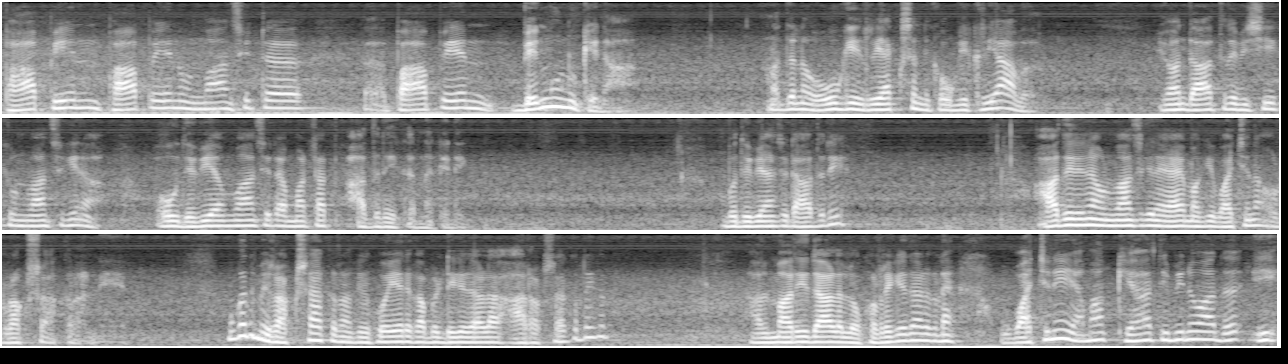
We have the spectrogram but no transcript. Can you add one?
පාපයෙන් පාපයෙන් උන්වහන්සිට පාපයෙන් බෙංගුණු කෙනා. මදන ඕගේ රියක්ෂණ එක ඕගේ ක්‍රියාව. යවන් ධාතර විශීක උන්වහන්සගෙන ඔහු දෙවියන් වහන්සේට මටත් ආදරය කරන කෙනෙක්. ඔබ දෙවියන්සට ආදරේ ආදරෙන උන්වහන්සගෙන ඇය මගේ වචන රක්ෂා කරන්නේ. මොකද මේ රක්ෂා කරනගේ කොයර කබඩ්ඩික දාලා ආරක්ෂා කරන එකද අල්මාරී දාල ලොකර එක දාරකන වචනය යමක් කියයා තිබෙනවාද ඒ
